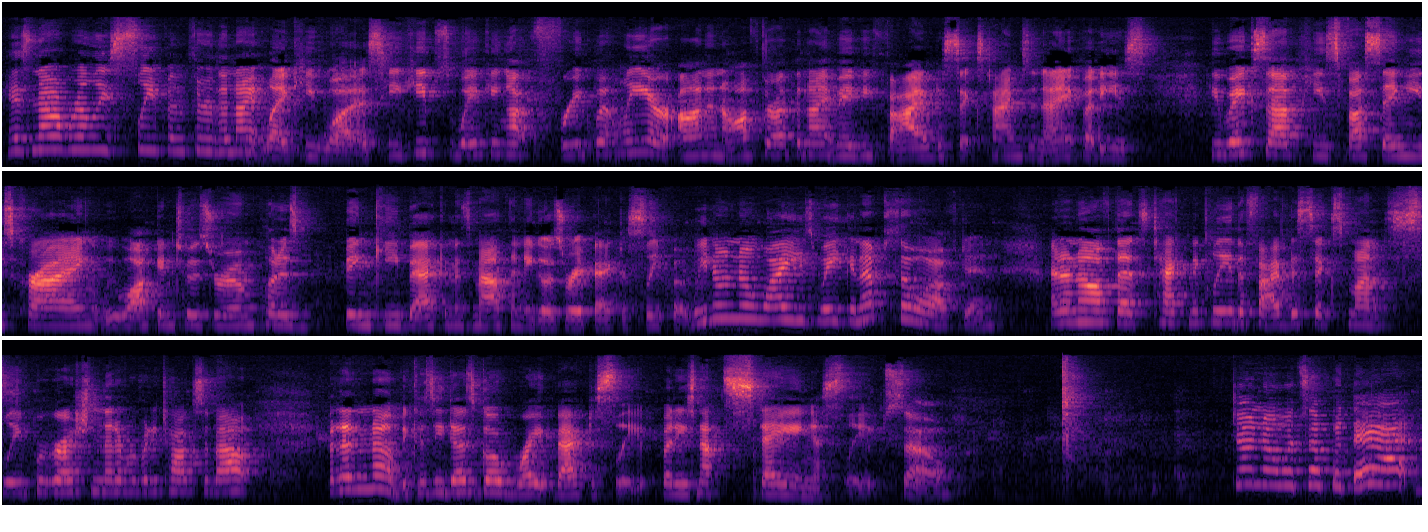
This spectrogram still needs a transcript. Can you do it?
he's not really sleeping through the night like he was. He keeps waking up frequently or on and off throughout the night, maybe five to six times a night, but he's he wakes up, he's fussing, he's crying. We walk into his room, put his binky back in his mouth, and he goes right back to sleep. But we don't know why he's waking up so often. I don't know if that's technically the five to six month sleep regression that everybody talks about, but I don't know because he does go right back to sleep, but he's not staying asleep. So, don't know what's up with that.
